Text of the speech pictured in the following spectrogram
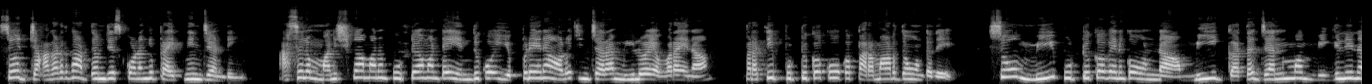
సో జాగ్రత్తగా అర్థం చేసుకోవడానికి ప్రయత్నించండి. అసలు మనిషిగా మనం పుట్టామంటే ఎందుకో ఎప్పుడైనా ఆలోచించారా మీలో ఎవరైనా? ప్రతి పుట్టుకకు ఒక పరమార్థం ఉంటది. సో మీ పుట్టుక వెనుక ఉన్న మీ గత జన్మ మిగిలిన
